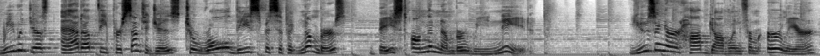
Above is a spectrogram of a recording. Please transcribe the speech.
we would just add up the percentages to roll these specific numbers based on the number we need. Using our Hobgoblin from earlier,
